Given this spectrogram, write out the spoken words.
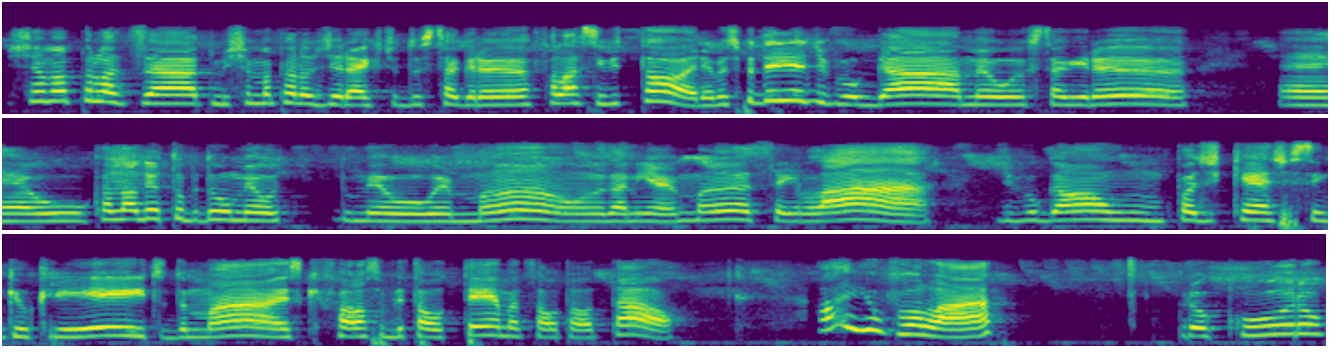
me chamar pelo WhatsApp, me chamar pelo direct do Instagram, falar assim, Vitória, você poderia divulgar meu Instagram, é, o canal do YouTube do meu, do meu irmão, da minha irmã, sei lá, divulgar um podcast assim que eu criei e tudo mais, que fala sobre tal tema, tal, tal, tal. Aí eu vou lá, procuro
